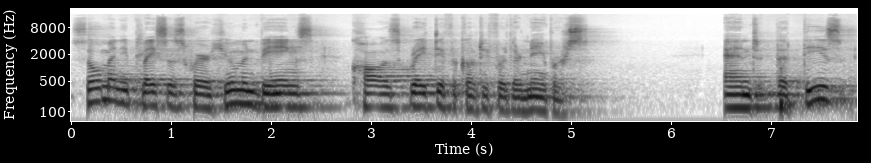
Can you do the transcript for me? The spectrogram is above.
So many places where human beings cause great difficulty for their neighbours. And that these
